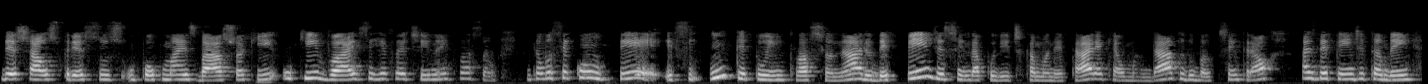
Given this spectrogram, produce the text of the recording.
deixar os preços um pouco mais baixos aqui, o que vai se refletir na inflação. Então, você conter esse ímpeto inflacionário depende sim da política monetária, que é o mandato do Banco Central, mas depende também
